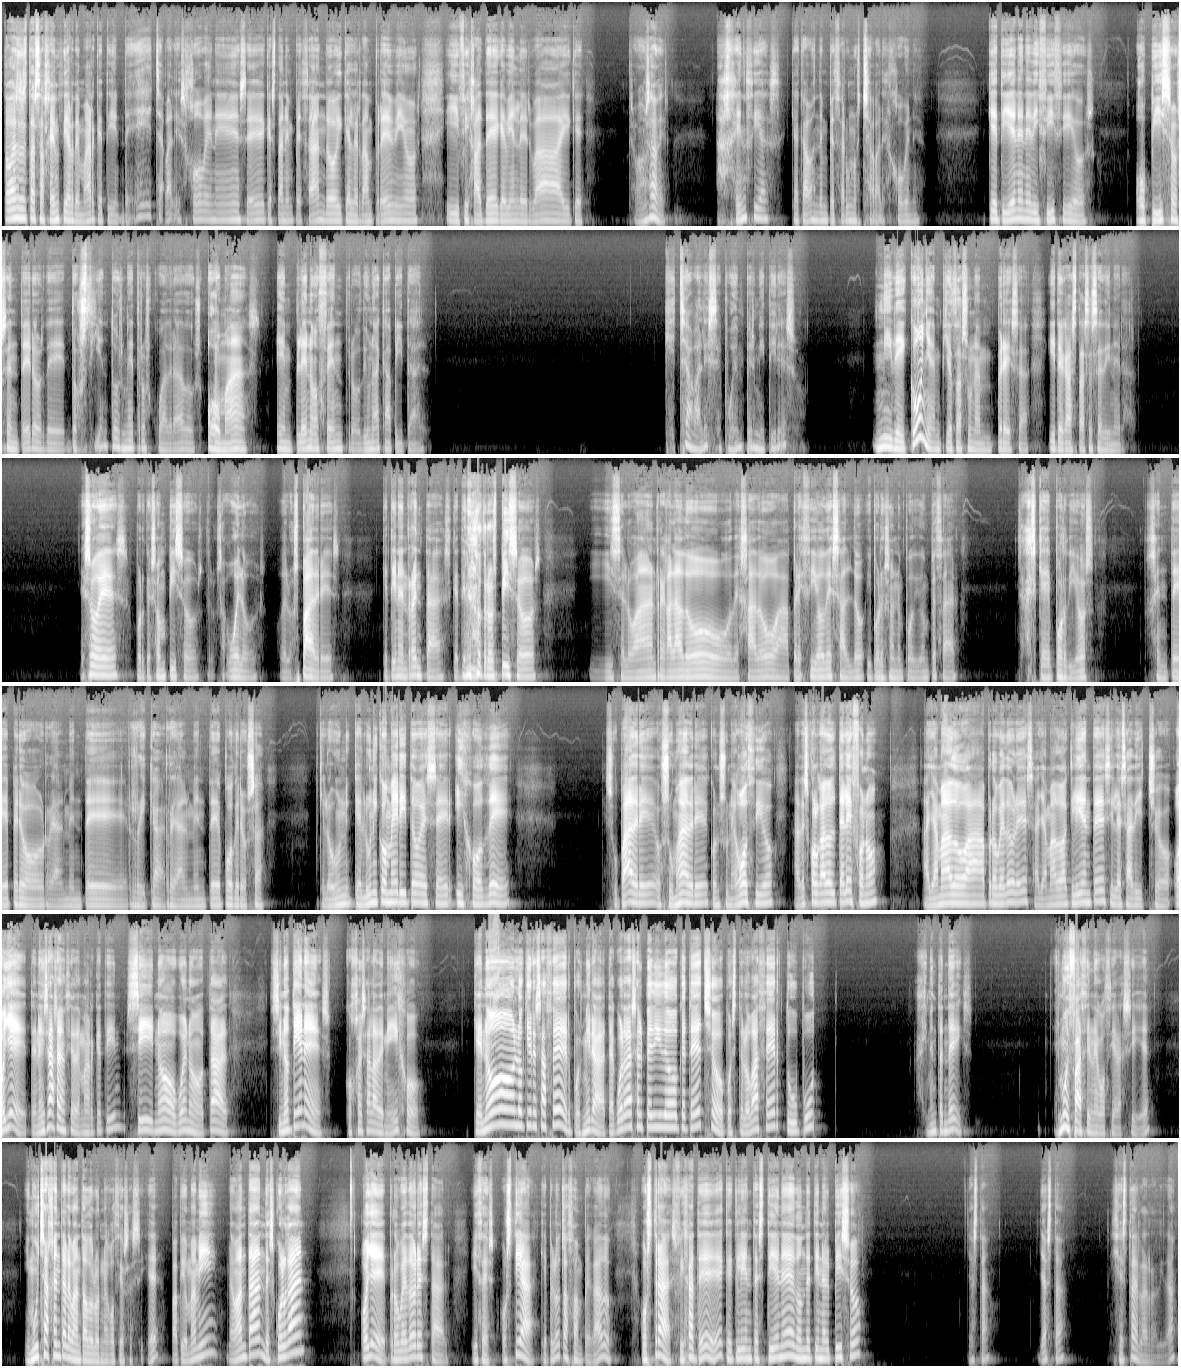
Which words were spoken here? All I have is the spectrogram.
todas estas agencias de marketing de eh, chavales jóvenes eh, que están empezando y que les dan premios y fíjate que bien les va y que... Pero vamos a ver, agencias que acaban de empezar unos chavales jóvenes, que tienen edificios o pisos enteros de 200 metros cuadrados o más en pleno centro de una capital. ¿Qué chavales se pueden permitir eso? Ni de coña empiezas una empresa y te gastas ese dinero. Eso es porque son pisos de los abuelos o de los padres que tienen rentas, que tienen otros pisos y se lo han regalado o dejado a precio de saldo y por eso no han podido empezar. es que, por Dios, gente pero realmente rica, realmente poderosa, que, el único mérito es ser hijo de su padre o su madre con su negocio, ha descolgado el teléfono, ha llamado a proveedores, ha llamado a clientes y les ha dicho, oye, ¿tenéis agencia de marketing? Sí, no, bueno, tal. Si no tienes, coges a la de mi hijo. ¿Que no lo quieres hacer? Pues mira, ¿te acuerdas el pedido que te he hecho? Pues te lo va a hacer tu put. Ahí me entendéis. Es muy fácil negociar así, ¿eh? Y mucha gente ha levantado los negocios así, ¿eh? Papi o mami levantan, descuelgan. Oye, proveedores tal. Y dices, hostia, qué pelotazo han pegado. Ostras, fíjate, ¿eh? ¿Qué clientes tiene? ¿Dónde tiene el piso? Ya está. Ya está. Y esta es la realidad.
